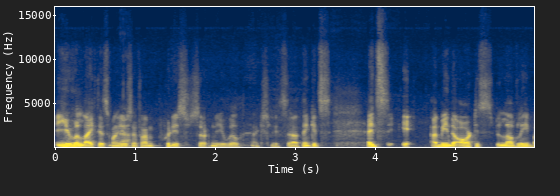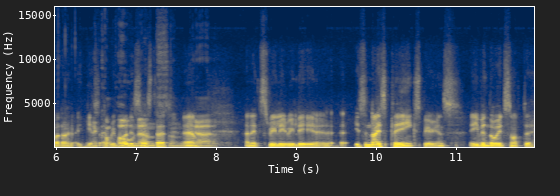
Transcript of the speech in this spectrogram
You will like this one, Yeah. Joseph. I'm pretty certain you will actually. So I think it's, it's. It, I mean, the art is lovely, but I I guess everybody says that. Um, And, yeah, and it's really, really, uh, it's a nice playing experience. Even though it's not the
